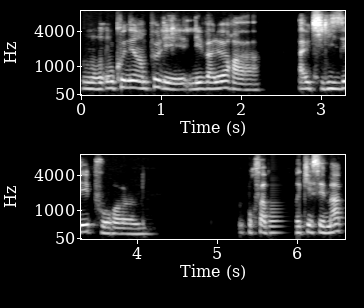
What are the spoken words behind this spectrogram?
on, on connaît un peu les, valeurs à, utiliser pour, euh, pour fabriquer ces maps.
